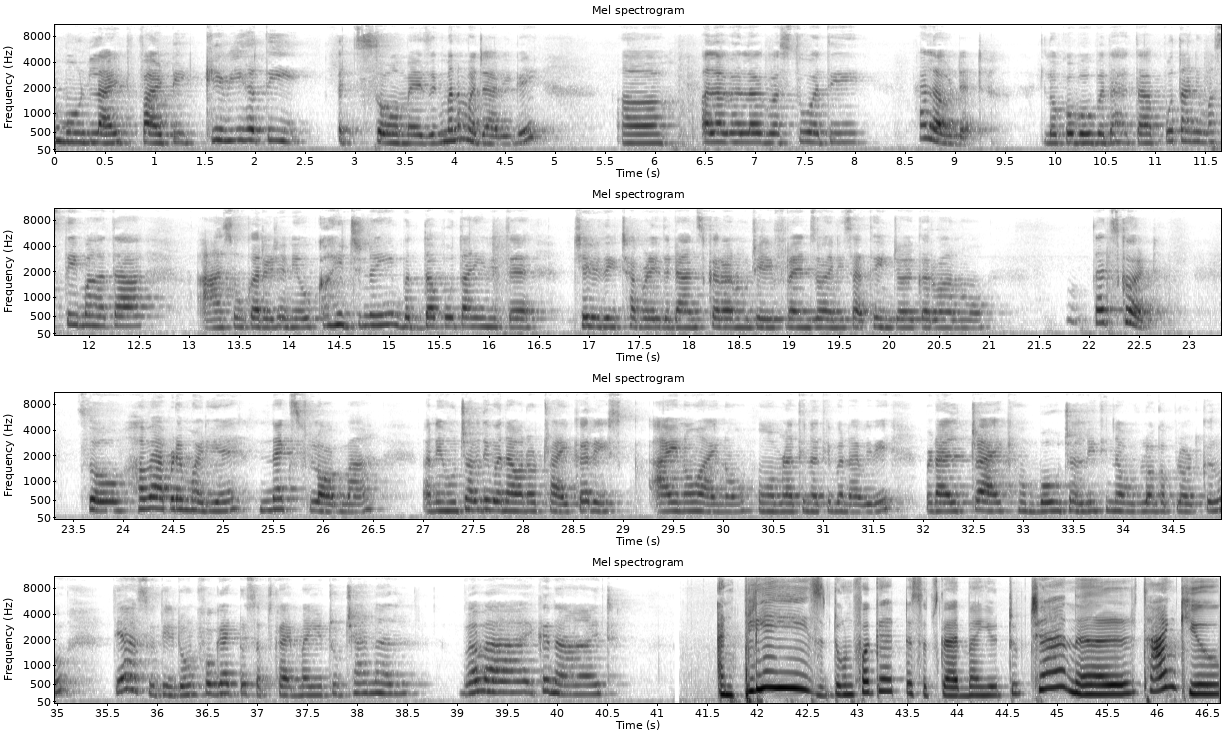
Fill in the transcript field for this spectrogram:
moonlight party કેવી હતી? ઇટ્સ સો અમેઝિંગ મને મજા આવી ગઈ. અલગ અલગ વસ્તુ હતી. આઈ ડેટ લોકો બહુ બધા હતા. પોતાની મસ્તીમાં હતા. આ શું કરે છે ને એવું કંઈ જ નહીં. બધા પોતાની રીતે જેવી રીતે ઈચ્છા પડે રીતે ડાન્સ કરવાનું, જે ફ્રેન્ડ્સ હોય એની સાથે એન્જોય કરવાનું. દેટ્સ ગુડ સો હવે આપણે મળીએ નેક્સ્ટ વ્લોગમાં અને હું જલ્દી બનાવવાનો ટ્રાય કરીશ. આઈ નો આઈ નો હું હમણાંથી નથી બનાવી રહી બટ આઈ ટ્રાય કે હું બહુ જલ્દીથી નવો વ્લોગ અપલોડ કરું. ત્યાં સુધી don't forget to subscribe my YouTube channel bye good night and please don't forget to subscribe my YouTube channel thank you.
